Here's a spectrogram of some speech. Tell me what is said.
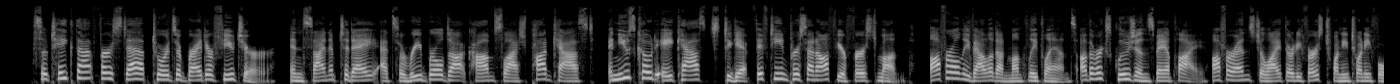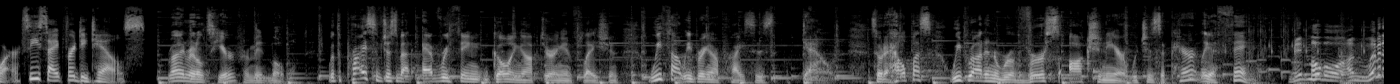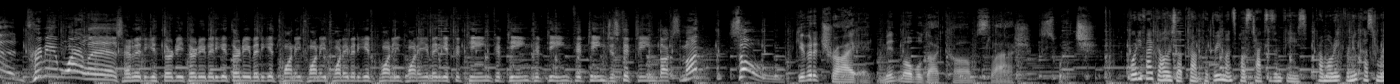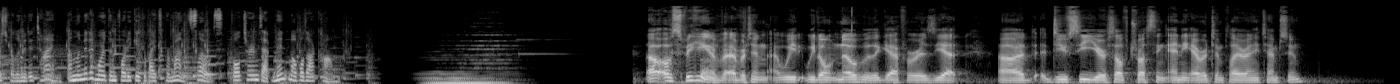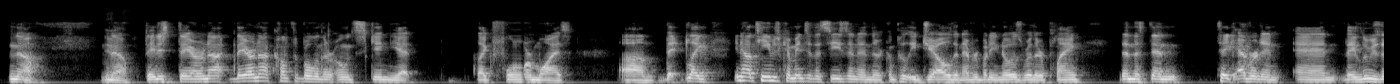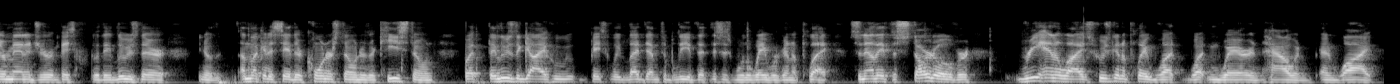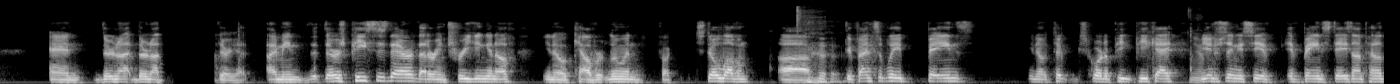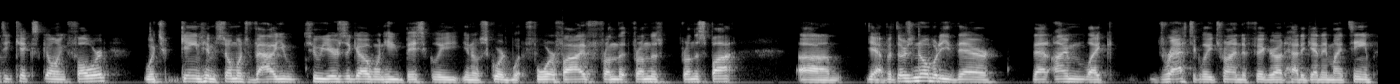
So take that first step towards a brighter future and sign up today at cerebral.com slash podcast and use code ACasts to get 15% off your first month. Offer only valid on monthly plans. Other exclusions may apply. Offer ends July 31st, 2024. See site for details. Ryan Reynolds here from Mint Mobile. With the price of just about everything going up during inflation, we thought we'd bring our prices down. So to help us, we brought in a reverse auctioneer, which is apparently a thing. Mint Mobile unlimited premium wireless. Have to get 30, 30, bit to get 30, bit to get 20, 20, 20, bit to get 20, 20, bit to get 15, 15, 15, 15 just 15 bucks a month. So, Give it a try at mintmobile.com slash switch. $45 upfront for three months plus taxes and fees. Promo rate for new customers for limited time. Unlimited more than 40 gigabytes per month. Slows. Full terms at mintmobile.com. Oh, oh, speaking of Everton, uh, we we don't know who the gaffer is yet. Uh, do you see yourself trusting any Everton player anytime soon? No, no, they just they are not they are not comfortable in their own skin yet, like form wise. Um, they, like you know how teams come into the season and they're completely gelled and everybody knows where they're playing. Then the, then take Everton and they lose their manager and basically they lose their you know I'm not going to say their cornerstone or their keystone, but they lose the guy who basically led them to believe that this is the way we're going to play. So now they have to start over, reanalyze who's going to play what, what and where and how and, and why, and they're not they're not there yet. I mean, th- there's pieces there that are intriguing enough. You know, Calvert Lewin, fuck, still love him. Uh, defensively, Baines, you know, took scored a P- PK. Be interesting to see if if Baines stays on penalty kicks going forward, which gained him so much value two years ago when he basically you know scored what four or five from the from the from the spot. Um, yeah, but there's nobody there that I'm like drastically trying to figure out how to get in my team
